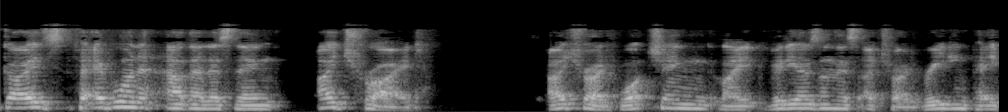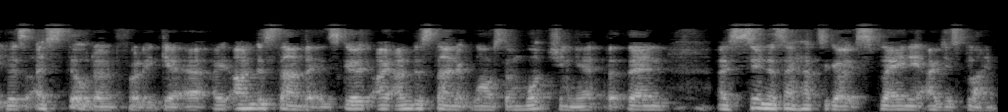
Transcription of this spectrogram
guys, for everyone out there listening, I tried. I tried watching like videos on this. I tried reading papers. I still don't fully get it. I understand that it's good. I understand it whilst I'm watching it, but then as soon as I have to go explain it, I just blank.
